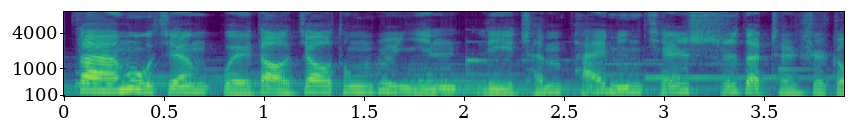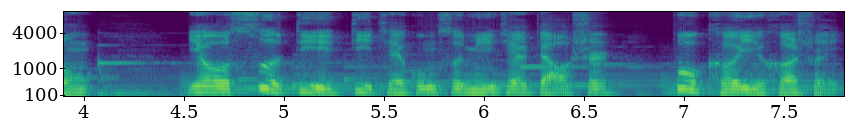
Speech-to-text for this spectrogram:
在目前轨道交通运营里程排名前十的城市中，有四地地铁公司明确表示不可以喝水，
